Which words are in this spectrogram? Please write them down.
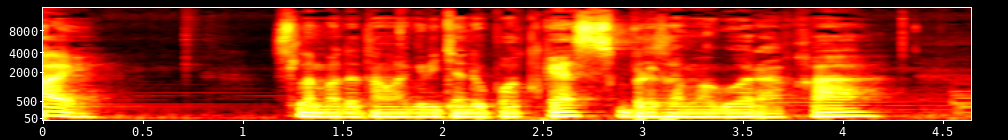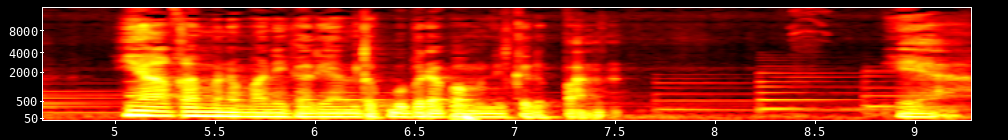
Hai, selamat datang lagi di Candu Podcast bersama gue Raka yang akan menemani kalian untuk beberapa menit ke depan. Ya,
